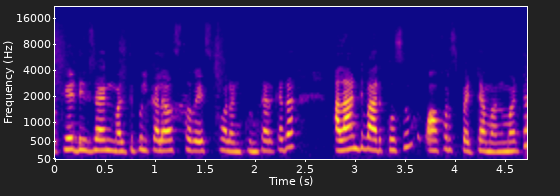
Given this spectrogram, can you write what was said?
ఒకే డిజైన్ మల్టిపుల్ కలర్స్తో వేసుకోవాలనుకుంటారు కదా అలాంటి వారి కోసం ఆఫర్స్ పెట్టామన్నమాట.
